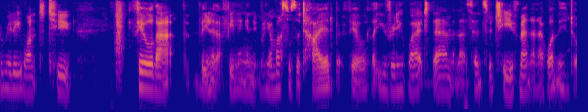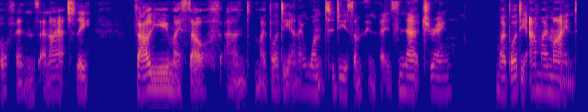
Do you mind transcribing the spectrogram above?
I really want to feel that you know that feeling in, when your muscles are tired but feel like you've really worked them and that sense of achievement and i want the endorphins and i actually value myself and my body and i want to do something that is nurturing my body and my mind.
